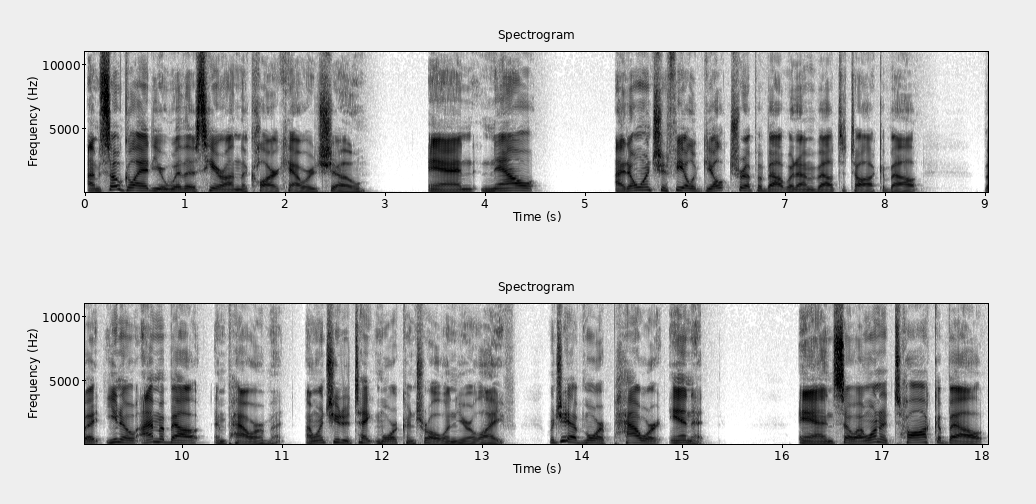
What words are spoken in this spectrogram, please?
I'm so glad you're with us here on the Clark Howard Show. And now I don't want you to feel a guilt trip about what I'm about to talk about, but you know, I'm about empowerment. I want you to take more control in your life. I want you to have more power in it. And so I want to talk about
